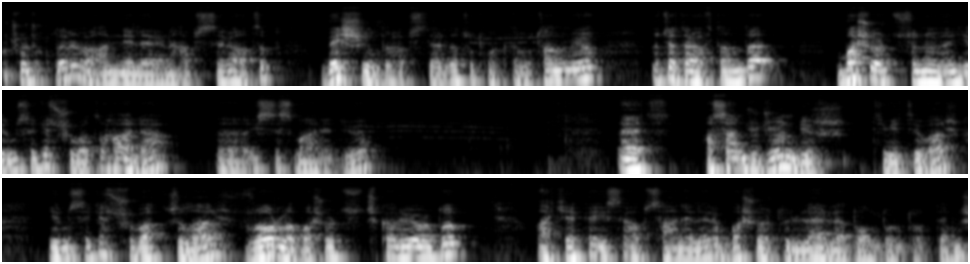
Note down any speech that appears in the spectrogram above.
bu çocukları ve annelerini hapislere atıp 5 yıldır hapislerde tutmaktan utanmıyor. Öte taraftan da başörtüsünü ve 28 Şubat'ı hala e, istismar ediyor. Evet, Hasan Cücü'nün bir tweet'i var. 28 Şubatçılar zorla başörtüsü çıkarıyordu. AKP ise hapishaneleri başörtülerle doldurdu demiş.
